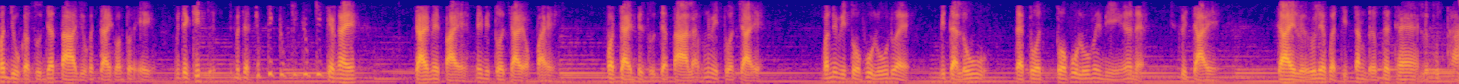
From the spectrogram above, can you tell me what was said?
มันอยู่กับสุญญตาอยู่กับใจของตัวเอง มันจะคิด มันจะจุกจิกจุกจิกจุกจิกยังไง ใจไม่ไป ไม่มีตัวใจออกไป พอใจเป็นสุญญตาแล้วไม่มีตัวใจ มันไม่มีตัวผู้รู้ด้วย มีแต่รู้ แต่ตัวตัวผู้รู้ไม่มีนั่นแหละคือใจใจหรือเรียกว่าจิตตั้งเดิมแท้ๆหรือพุทธะ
